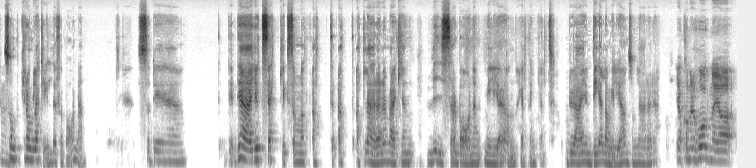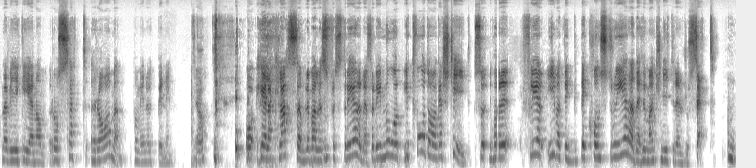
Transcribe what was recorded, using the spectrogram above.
Mm. som krånglar till det för barnen. Så det, det, det är ju ett sätt liksom att, att, att, att läraren verkligen visar barnen miljön helt enkelt. Du är ju en del av miljön som lärare. Jag kommer ihåg när, jag, när vi gick igenom rosettramen på min utbildning. Ja. Och hela klassen blev alldeles frustrerade för det är nå- i två dagars tid så var det fler, i och med att vi dekonstruerade hur man knyter en rosett, Mm.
